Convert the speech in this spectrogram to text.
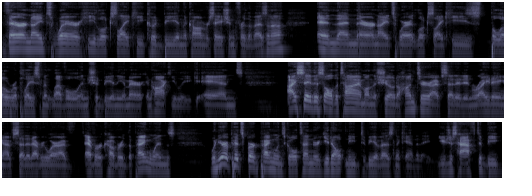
there are nights where he looks like he could be in the conversation for the Vezina, and then there are nights where it looks like he's below replacement level and should be in the American Hockey League. And I say this all the time on the show to Hunter. I've said it in writing. I've said it everywhere I've ever covered the Penguins. When you're a Pittsburgh Penguins goaltender, you don't need to be a Vezina candidate. You just have to be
